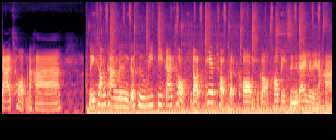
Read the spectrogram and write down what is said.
การ์ดช็อปนะคะ หรือช่องทางหนึ่งก็คือ v g c a r d s h o p t a p e s h o p com ก็เข้าไปซื้อได้เลยนะคะ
